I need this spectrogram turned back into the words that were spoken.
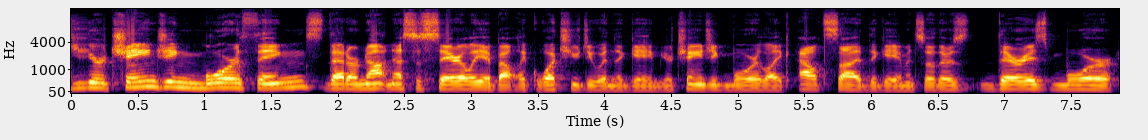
you're changing more things that are not necessarily about like what you do in the game. You're changing more like outside the game. And so there's there is more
